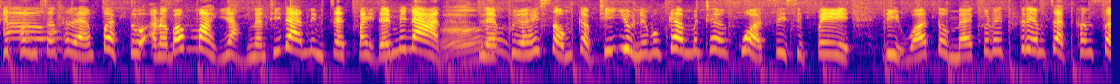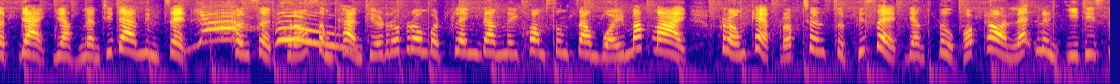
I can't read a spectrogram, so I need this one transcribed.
ที่เพิ่งจะแถลงเปิดตัวอัลบั้มใหม่อย่างนันทิดา 17 ไปได้ไม่นาน และเพื่อให้สมกับที่อยู่ในวงการบันเทิงกว่า 40 ปี ดีว่าตัวแม่ก็เลยเตรียมจัดคอนเสิร์ตใหญ่อย่างนันทิดา 17 คอนเสิร์ตครั้งสำคัญที่รวบรวมบทเพลงดังในความทรงจำไว้มากมาย พร้อมแขกรับเชิญสุดพิเศษอย่างตู่ภพบทรและ 1 ETC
